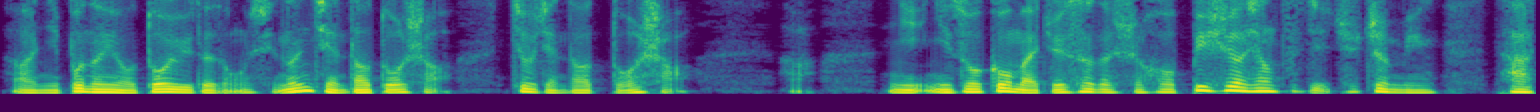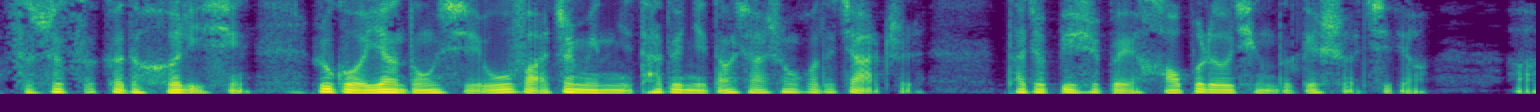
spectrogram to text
啊！你不能有多余的东西，能捡到多少就捡到多少啊！你你做购买决策的时候，必须要向自己去证明它此时此刻的合理性。如果一样东西无法证明你它对你当下生活的价值，它就必须被毫不留情的给舍弃掉啊！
